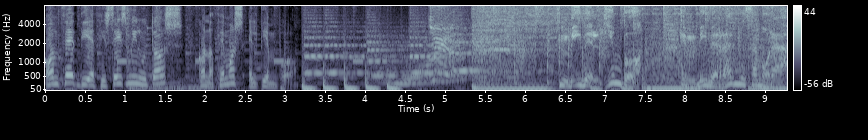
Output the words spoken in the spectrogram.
11, 16 minutos, conocemos el tiempo. Vive el tiempo en Vive Radio Zamora.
